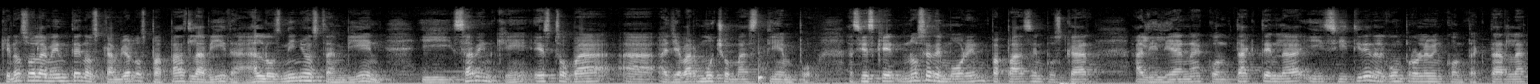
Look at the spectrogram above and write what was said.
que no solamente nos cambió a los papás la vida, a los niños también. Y saben que esto va a, llevar mucho más tiempo. Así es que no se demoren, papás, en buscar a Liliana, contáctenla y si tienen algún problema en contactarla,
